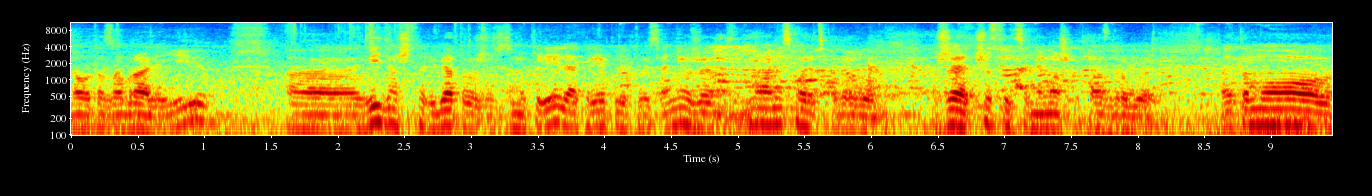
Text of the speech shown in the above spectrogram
кого-то забрали, и э, видим, что ребята уже заматерели, окрепли, то есть они уже, ну, они смотрятся по-другому, уже чувствуется немножко класс другой. Поэтому,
